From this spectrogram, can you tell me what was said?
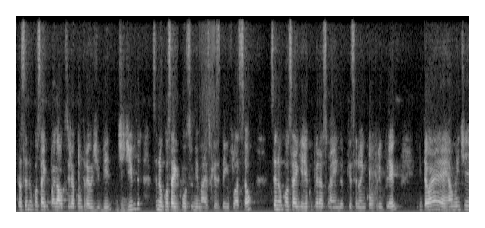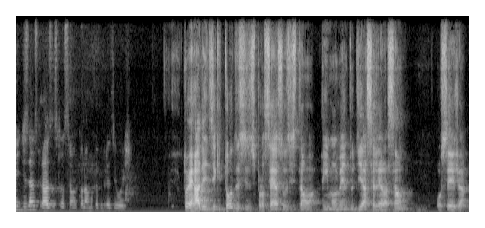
Então você não consegue pagar o que você já contraiu de dívida, você não consegue consumir mais porque você tem inflação, você não consegue recuperar sua renda porque você não encontra emprego. Então é realmente desastrosa a situação econômica do Brasil hoje. Estou errado em dizer que todos esses processos estão em momento de aceleração? Ou seja,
